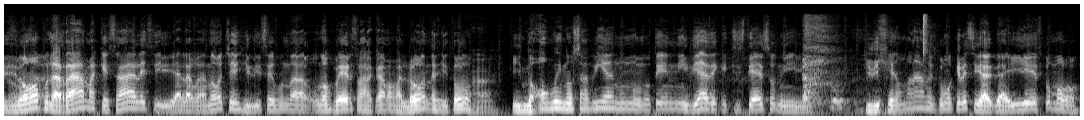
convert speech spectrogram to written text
Y No, no, man. pues la rama que sales y a la buena noche y dices una, unos versos acá, mamalones y todo. Ajá. Y no, güey, no sabían, no, no tienen ni idea de que existía eso, ni... Y dije, no mames, ¿cómo crees? Y de ahí es como,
